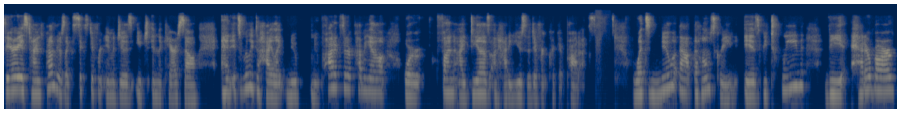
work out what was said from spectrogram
various times probably there's like six different images each in the carousel and it's really to highlight new new products that are coming out or fun ideas on how to use the different cricut products. What's new about the home screen is between the header bar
